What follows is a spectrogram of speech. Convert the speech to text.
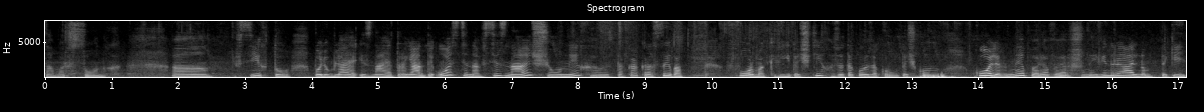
Summer Song. Всі, хто полюбляє і знає троянди Остіна, всі знають, що у них така красива форма квіточки з такою закруточкою. Колір не перевершений, він реально такий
